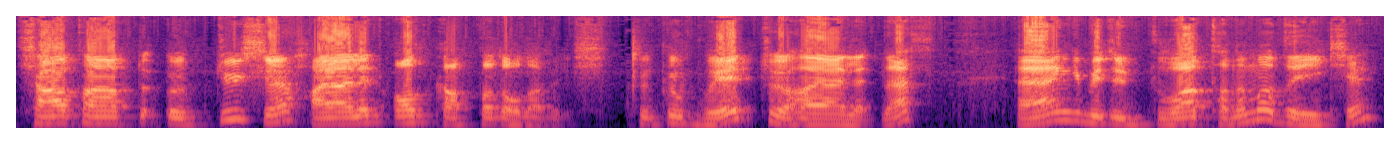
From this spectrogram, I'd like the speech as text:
sağ tarafta öttüyse hayalet alt katta da olabilir. Çünkü bu tür hayaletler herhangi bir duvar tanımadığı için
